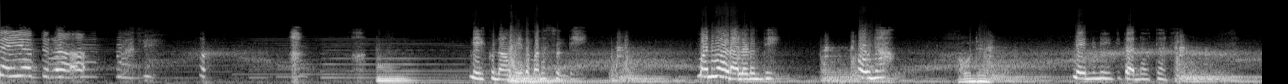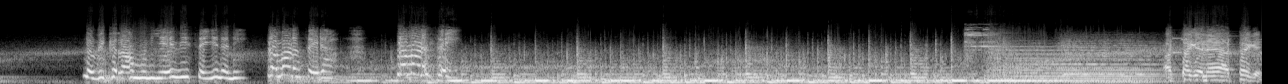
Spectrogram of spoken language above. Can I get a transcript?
చెయ్యొద్దురా నీకు నా మీద మనసుంది. మనవాడాలనుంది. అవునా? అవునే. నేను నీ ఇంటి దాన్ని అవుతాను. నువ్విక రాముని ఏమీ చెయ్యనని ప్రమాణం చేయరా? ప్రమాణం చెయ్యి. అట్టగేనే అట్టగే.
